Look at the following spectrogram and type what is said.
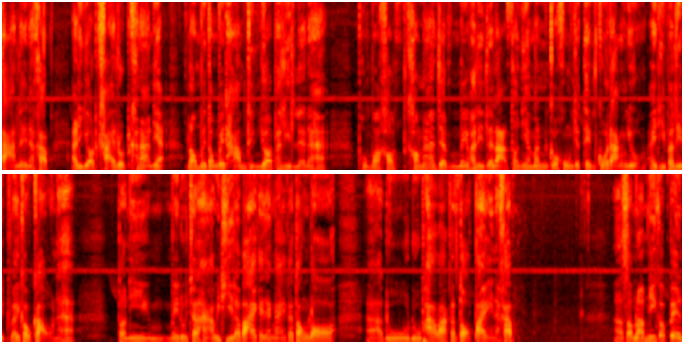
ศาลเลยนะครับ อันนี้ยอดขายลดขนาดเนี้ยเราไม่ต้องไปถามถึงยอดผลิตเลยนะฮะ ผมว่าเขาเขาน่าจะไม่ผลิตแล้วล่ะ ตอนนี้มันก็คงจะเต็มโกดังอยู่ ไอ้ที่ผลิตไว้เก่าๆนะฮะ ตอนนี้ไม่รู้จะหาวิธีระบายกันยังไง ก็ต้องรออดูดูภาวะกันต่อไปนะครับสำหรับนี้ก็เป็น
